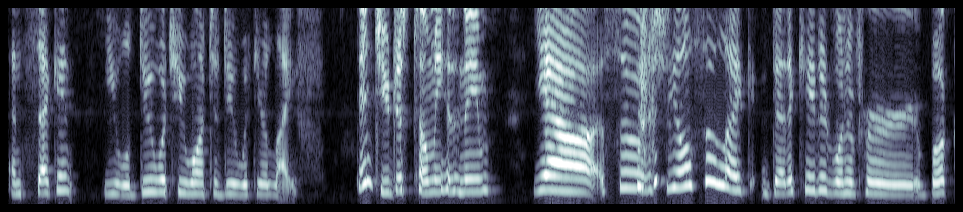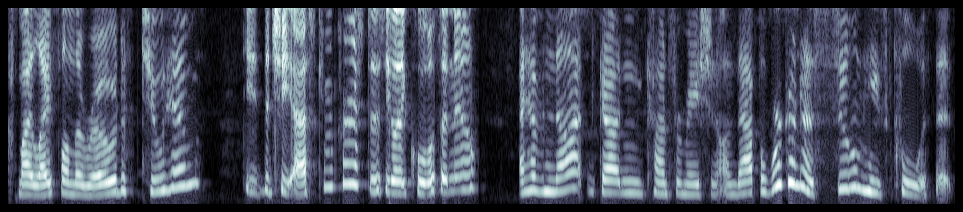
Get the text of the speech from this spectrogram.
and second, you will do what you want to do with your life." Didn't you just tell me his name? Yeah, so she also like dedicated one of her book, My Life on the Road, to him. Did, did she ask him first? Is he like cool with it now? I have not gotten confirmation on that, but we're gonna assume he's cool with it.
